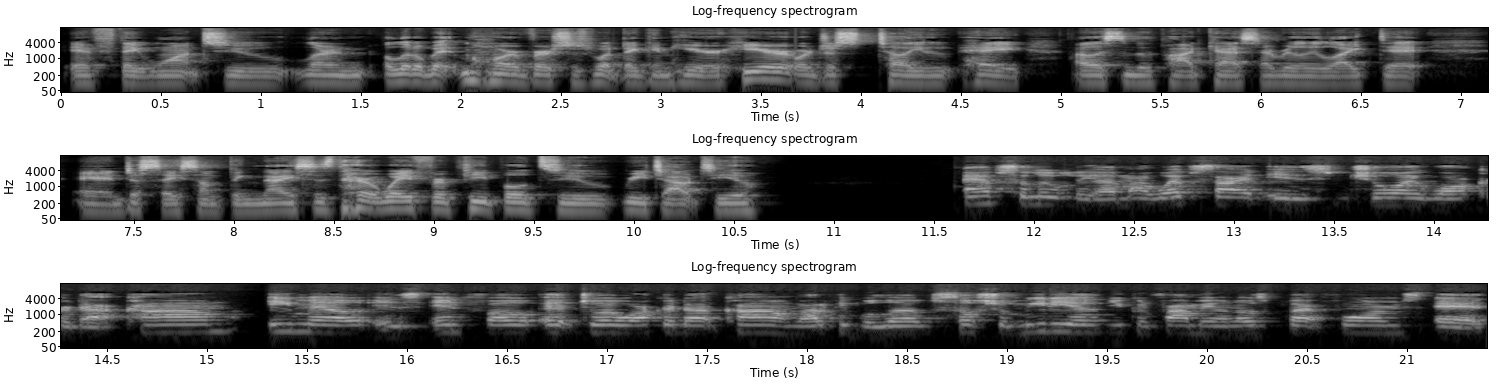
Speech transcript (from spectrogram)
if they want to learn a little bit more versus what they can hear here, or just tell you, hey, I listened to the podcast, I really liked it, and just say something nice. Is there a way for people to reach out to you? Absolutely. Uh, my website is joywalker.com. Email is info at joywalker.com. A lot of people love social media. You can find me on those platforms at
